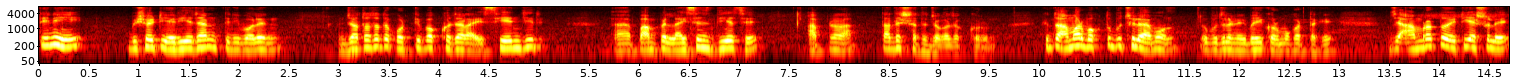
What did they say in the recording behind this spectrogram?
তিনি বিষয়টি এড়িয়ে যান। তিনি বলেন, যথাযথ কর্তৃপক্ষ যারা এই সিএনজির পাম্পের লাইসেন্স দিয়েছে, আপনারা তাদের সাথে যোগাযোগ করুন। কিন্তু আমার বক্তব্য ছিল এমন উপজেলা নির্বাহী কর্মকর্তাকে যে আমরা তো এটি আসলে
